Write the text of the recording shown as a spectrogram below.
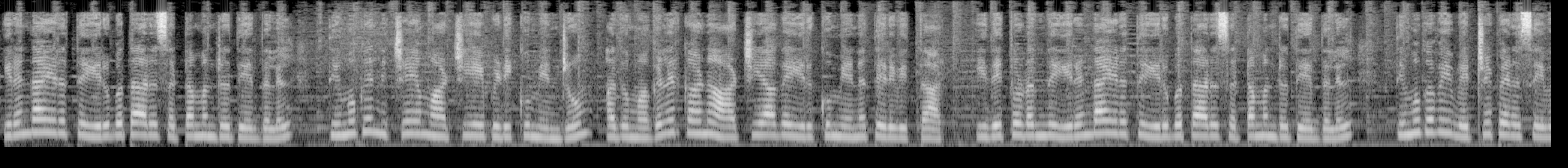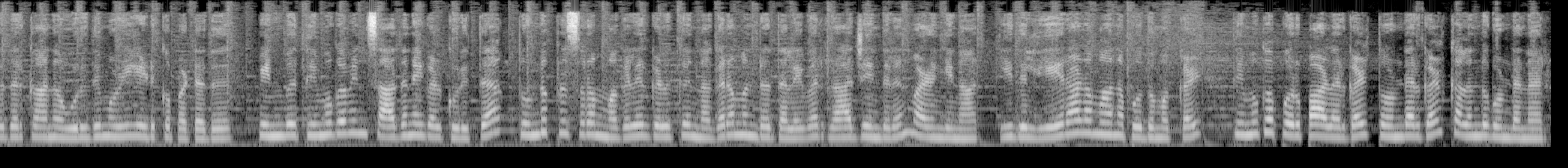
இரண்டாயிரத்து இருபத்தாறு சட்டமன்ற தேர்தலில் திமுக நிச்சயம் ஆட்சியை பிடிக்கும் என்றும் அது மகளிருக்கான ஆட்சியாக இருக்கும் என தெரிவித்தார். இதைத் தொடர்ந்து இரண்டாயிரத்து இருபத்தாறு சட்டமன்ற தேர்தலில் திமுகவை வெற்றி பெற செய்வதற்கான உறுதிமொழி எடுக்கப்பட்டது. பின்பு திமுகவின் சாதனைகள் குறித்த துண்டு பிரசுரம் மகளிர்களுக்கு நகரமன்ற தலைவர் ராஜேந்திரன் வழங்கினார். இதில் ஏராளமான பொதுமக்கள் திமுக பொறுப்பாளர்கள் தொண்டர்கள் கலந்து கொண்டனர்.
